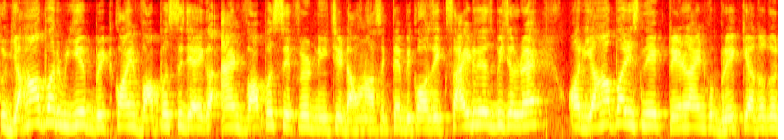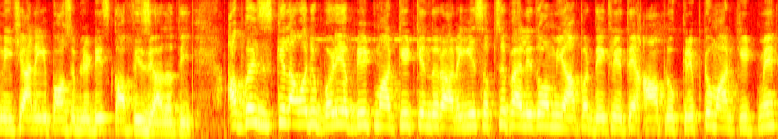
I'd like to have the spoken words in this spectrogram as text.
तो यहाँ पर ये बिटकॉइन वापस से जाएगा एंड वापस से फिर नीचे डाउन आ सकते हैं बिकॉज़ एक साइड भी चल रहा है और यहाँ पर इसने एक ट्रेन लाइन को ब्रेक किया था तो नीचे आने की पॉसिबिलिटीज काफ़ी ज़्यादा थी। अब गाइस इसके अलावा जो बड़ी अपडेट मार्केट के अंदर आ रही है, सबसे पहले तो हम यहाँ पर देख लेते हैं आप लोग क्रिप्टो मार्केट में।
